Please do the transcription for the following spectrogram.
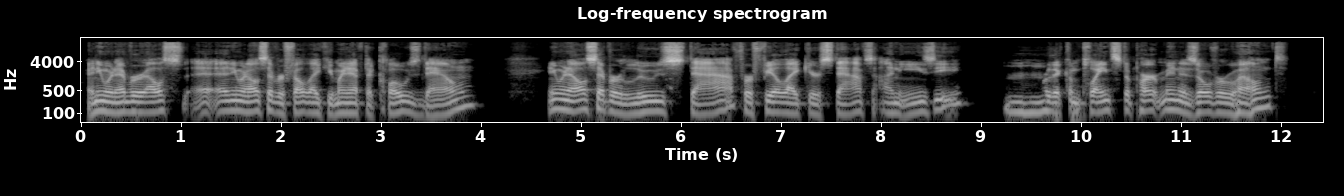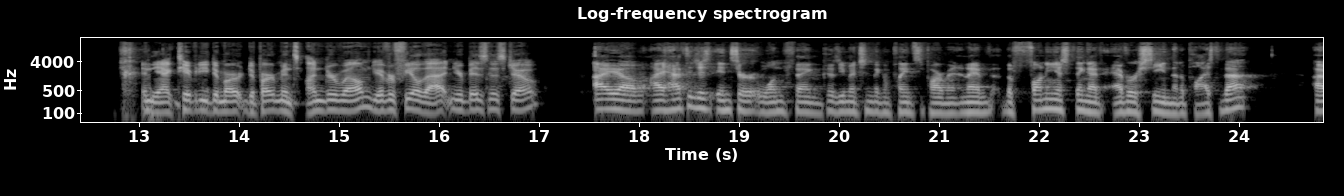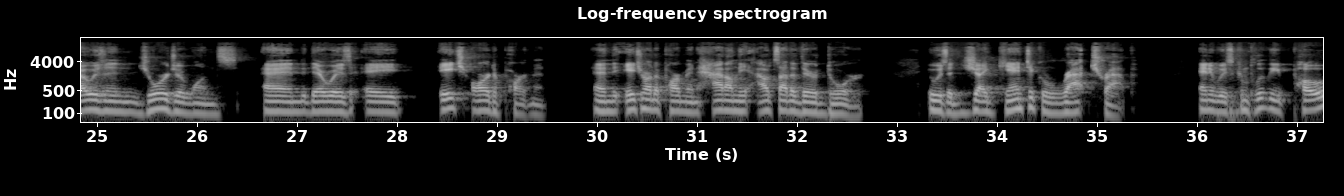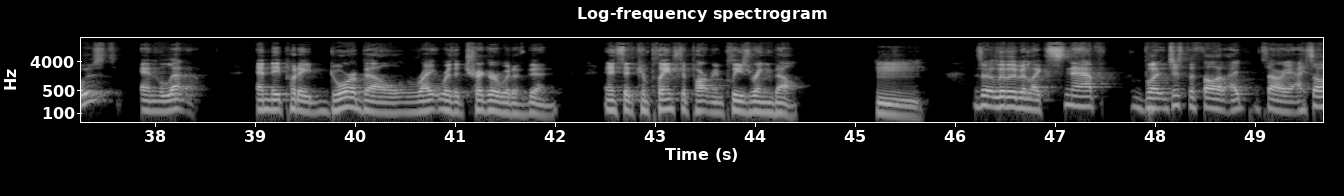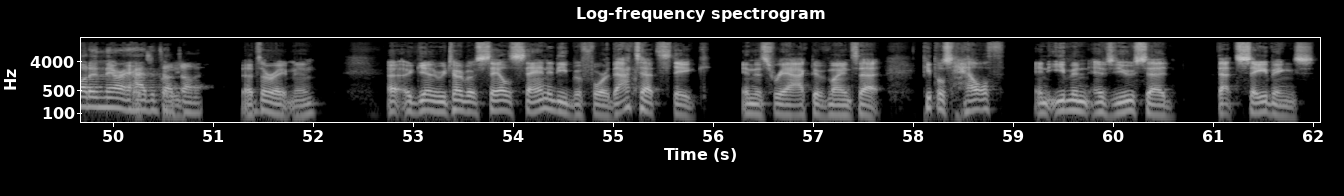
Anyone ever else anyone else ever felt like you might have to close down? Anyone else ever lose staff or feel like your staff's uneasy mm-hmm. or the complaints department is overwhelmed and the activity de- department's underwhelmed? Do you ever feel that in your business, Joe? I um I have to just insert one thing because you mentioned the complaints department, and I have the funniest thing I've ever seen that applies to that. I was in Georgia once and there was a HR department and the HR department had on the outside of their door it was a gigantic rat trap and it was completely posed and let and they put a doorbell right where the trigger would have been and it said complaints department please ring bell hmm. So it literally been like snap but just the thought i sorry i saw it in there i That's had to funny. touch on it That's all right man uh, again, we talked about sales sanity before. That's at stake in this reactive mindset. People's health, and even as you said, that savings,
